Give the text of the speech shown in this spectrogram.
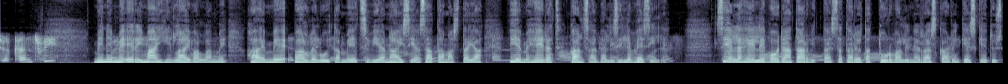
to a country. Menemme eri maihin laivallamme, haemme palveluitamme etsiviä naisia satamasta ja viemme heidät kansainvälisille vesille. Siellä heille voidaan tarvittaessa tarjota turvallinen raskauden keskeytys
